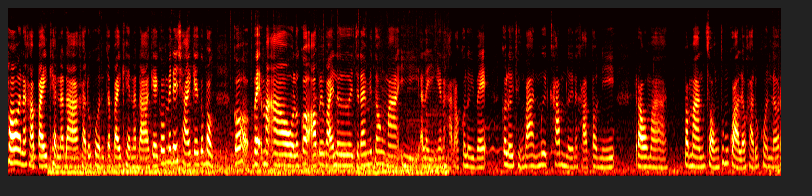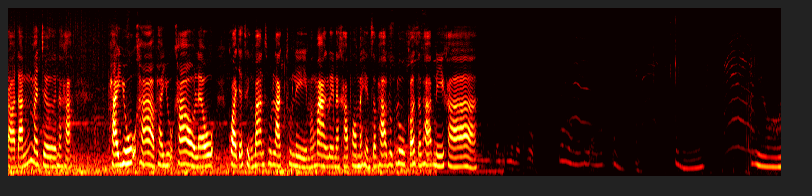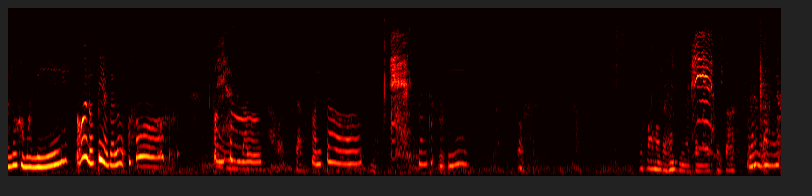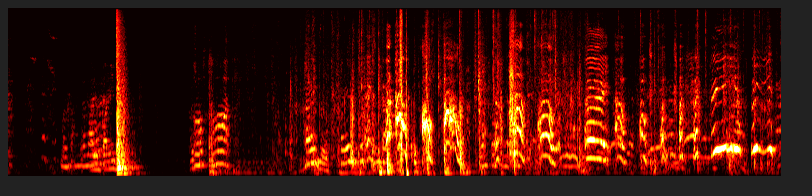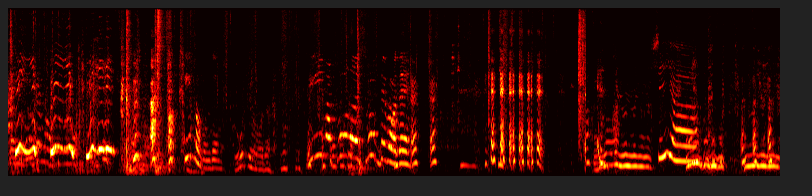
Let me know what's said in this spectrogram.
พ่อนะคะ ไปแคนาดาค่ะทุกคนจะไปแคนาดา แกก็ไม่ได้ใช้แกก็บอกก็แวะมาเอาแล้วก็เอาไปไว้เลย จะได้ไม่ต้องมาอีกอะไรอย่างเงี้ยนะคะ เราก็เลยแวะก็เลยถึงบ้านมืดค่ำเลยนะคะ ตอนนี้เรามาประมาณสองทุ่มกว่าแล้วค่ะทุกคนแล้วเราดันมาเจอนะคะ พายุค่ะ พายุเข้าแล้วกว่าจะถึงบ้านทุลักทุเลมาก ๆ เลยนะคะ พอมาเห็นสภาพลูกๆ ก็สภาพนี้ค่ะโยลูกของมามีโอ้หนูเปียกแล้วลูกโอ้ฝนตกฝนตกฝนตกอืม Das machen wir da hinten erstmal aufgestarrt. ไม่ไม่ไ Vai, vai, vai. Aí o pai. Ó, ó. Ai, meu. Ai, au, au, au. Au, au. Ai, au, au, au, au. Ima vode. Ima puno, svugde vode. See ya.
